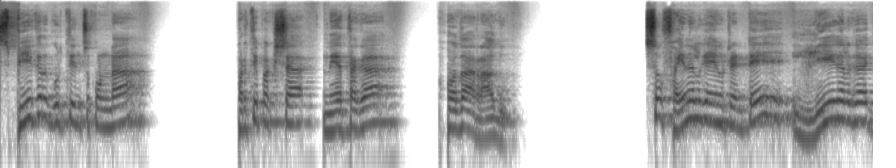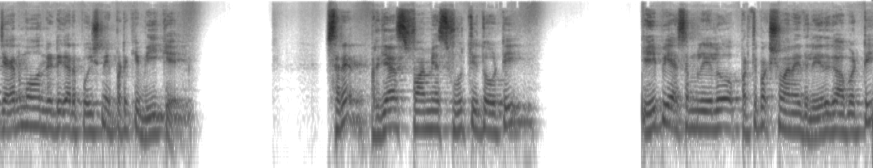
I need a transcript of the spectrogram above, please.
స్పీకర్ గుర్తించకుండా ప్రతిపక్ష నేతగా హోదా రాదు. సో ఫైనల్గా ఏమిటంటే లీగల్గా జగన్మోహన్ రెడ్డి గారి పొజిషన్ ఇప్పటికీ వీకే. సరే ప్రజాస్వామ్య స్ఫూర్తితోటి ఏపీ అసెంబ్లీలో ప్రతిపక్షం అనేది లేదు కాబట్టి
